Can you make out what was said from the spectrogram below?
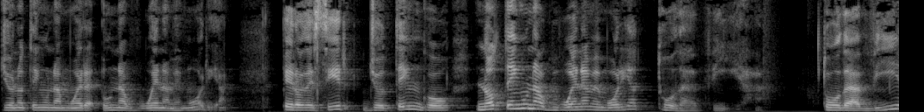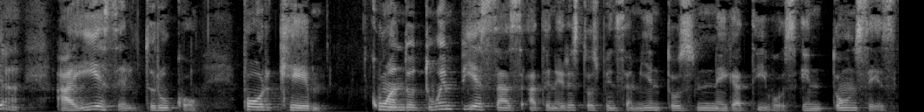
yo no tengo una, una buena memoria. Pero decir, yo tengo, no tengo una buena memoria todavía. Todavía ahí es el truco, porque cuando tú empiezas a tener estos pensamientos negativos, entonces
